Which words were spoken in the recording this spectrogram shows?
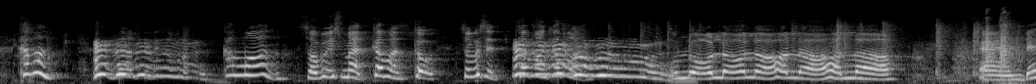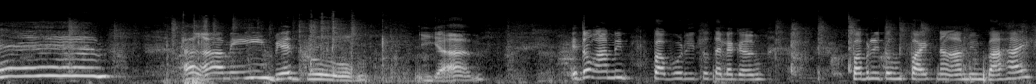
Come on! Come on! So is mad. Come on, go! So is it? Come on, come on. Hala, hala, hala, hala, hala. And then, ang aming bedroom. Yan. Itong aming paborito talagang, paboritong part ng aming bahay.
